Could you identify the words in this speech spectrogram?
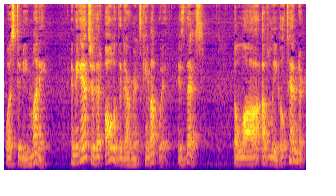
was to be money. And the answer that all of the governments came up with is this, the law of legal tender.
